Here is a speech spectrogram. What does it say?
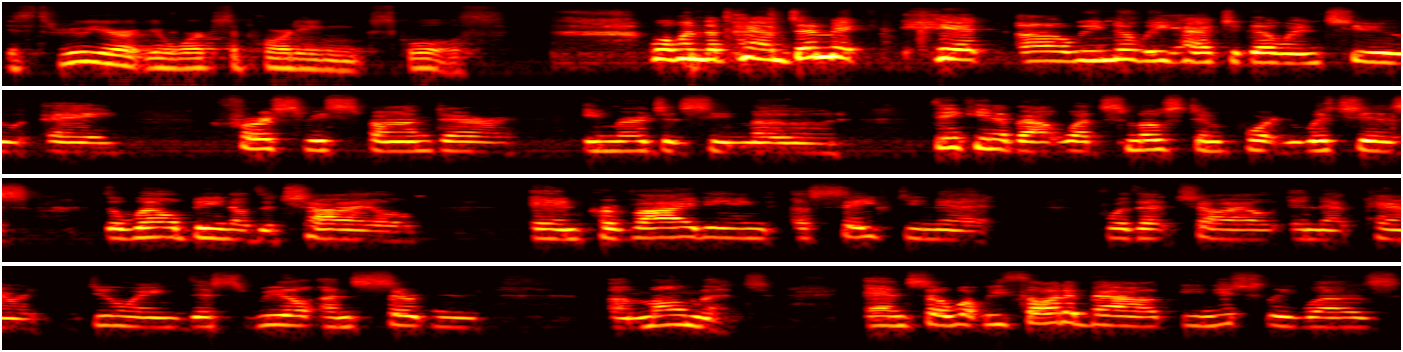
is through your your work supporting schools. Well, when the pandemic hit, uh, we knew we had to go into a first responder emergency mode, thinking about what's most important, which is the well being of the child and providing a safety net for that child and that parent during this real uncertain uh, moment. And so, what we thought about initially was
